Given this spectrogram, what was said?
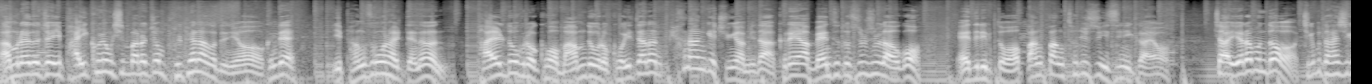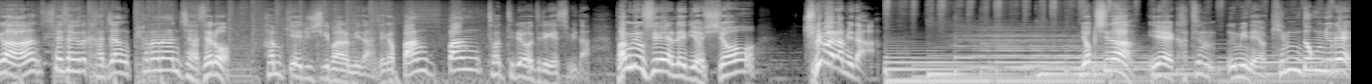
아무래도 저이 바이크용 신발은 좀 불편하거든요. 근데 이 방송을 할 때는 발도 그렇고 마음도 그렇고 일단은 편한 게 중요합니다. 그래야 멘트도 술술 나오고 애드립도 빵빵 터질 수 있으니까요. 자, 여러분도 지금부터 한 시간 세상에서 가장 편안한 자세로 함께 해주시기 바랍니다. 제가 빵빵 터트려 드리겠습니다. 박명수의 라디오쇼 출발합니다. 역시나 예 같은 의미네요. 김동률의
